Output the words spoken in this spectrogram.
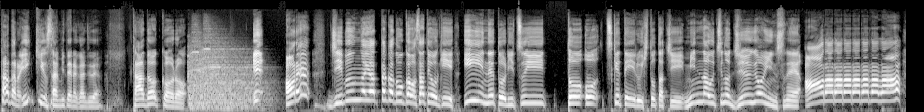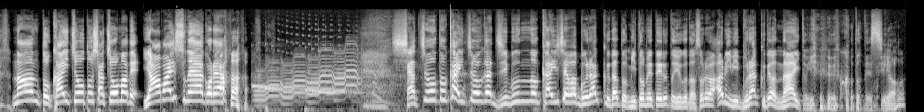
ただの一休さんみたいな感じだよ。田所。え？あれ？自分がやったかどうかはさておき「いいね」とリツイートをつけている人たちみんなうちの従業員ですね。あららららららら。なんと会長と社長まで。やばいっすねこりゃ。社長と会長が自分の会社はブラックだと認めているということはそれはある意味ブラックではないということですよ。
